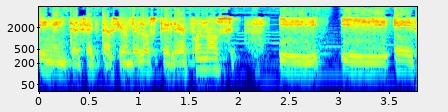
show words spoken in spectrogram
en la interceptación de los teléfonos y, es,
